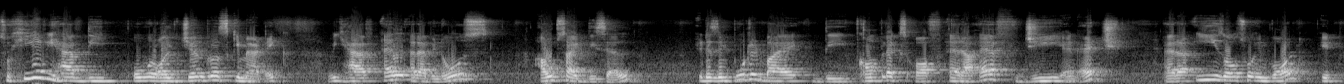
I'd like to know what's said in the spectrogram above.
So here we have the overall general schematic. We have L-arabinose outside the cell. It is imported by the complex of ARA F, G and H. ARA E is also involved. It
